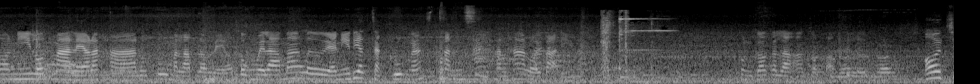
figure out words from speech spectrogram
ตอนนี้รถมาแล้วนะคะ รถตู้มารับเราแล้ว ตรงเวลามากเลย อันนี้เรียกจากกรุกนะพันสี่พันห้าร้อยบาทเองนะ คนก็กำลังเอากระเป๋าขึ้นรถโอ้เจ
